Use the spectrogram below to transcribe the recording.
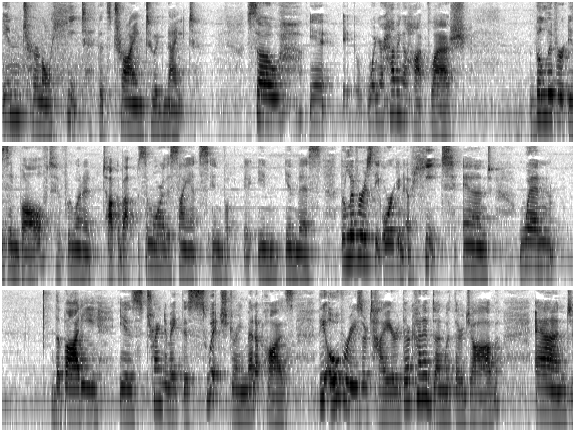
internal heat that's trying to ignite. So, it, when you're having a hot flash, the liver is involved. If we want to talk about some more of the science in, in, in this, the liver is the organ of heat. And when the body is trying to make this switch during menopause, the ovaries are tired, they're kind of done with their job, and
